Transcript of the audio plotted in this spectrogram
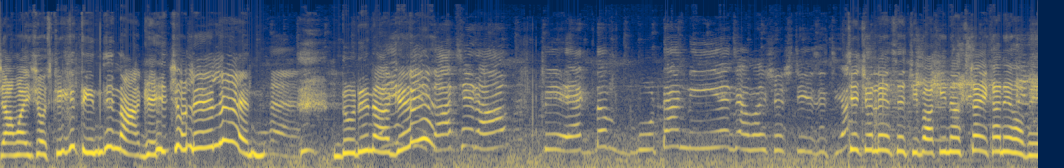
জামাই ষষ্ঠী কি তিন দিন আগেই চলে এলেন? হ্যাঁ। দুদিন আগে? একদম নিয়ে জামাই ষষ্ঠী এসেছি। চলে এসেছি বাকি নাচটা এখানে হবে।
